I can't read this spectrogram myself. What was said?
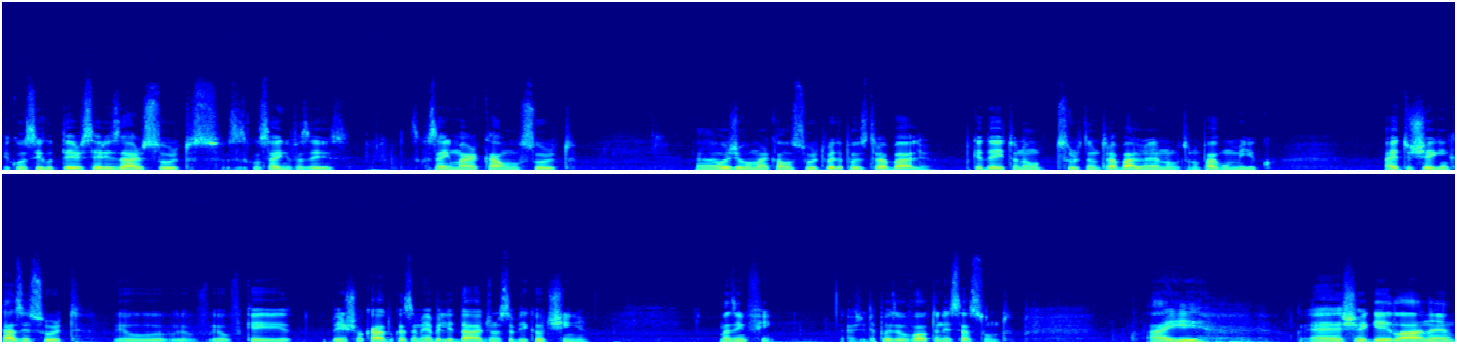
Eu consigo terceirizar surtos. Vocês conseguem fazer isso? Vocês conseguem marcar um surto? Ah, hoje eu vou marcar um surto para depois do trabalho. Porque daí tu não surta no trabalho, né? Tu não paga um mico. Aí tu chega em casa e surta. Eu, eu, eu fiquei bem chocado com essa minha habilidade, não sabia que eu tinha. Mas enfim, depois eu volto nesse assunto. Aí, é, cheguei lá, né?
